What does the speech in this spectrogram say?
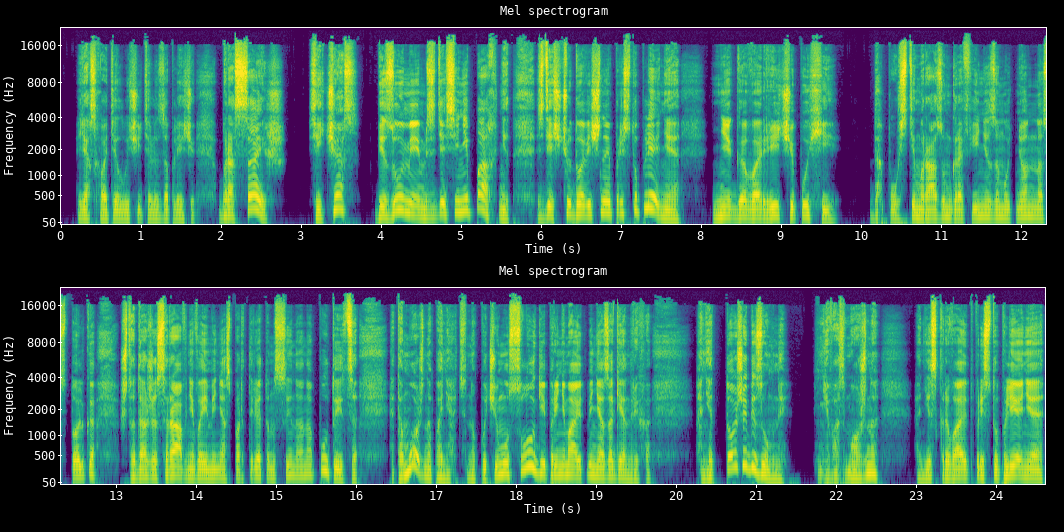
— я схватил учителя за плечи. — Бросаешь? Сейчас? Безумием здесь и не пахнет. Здесь чудовищное преступление. Не говори чепухи. Допустим, разум графини замутнен настолько, что даже сравнивая меня с портретом сына, она путается. Это можно понять, но почему слуги принимают меня за Генриха? Они тоже безумны? Невозможно. Они скрывают преступления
